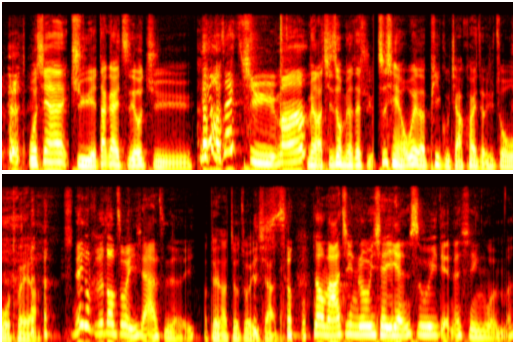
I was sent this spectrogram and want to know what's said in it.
我现在举也大概只有举。你有在举吗？没有啊，其实我没有在举。之前有为了屁股夹筷子去做卧推啊。那个不是都做一下子而已啊？对了，就做一下子。那我们要进入一些严肃一点的新闻吗？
